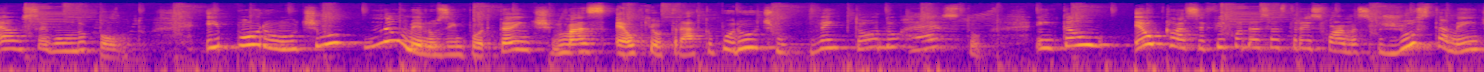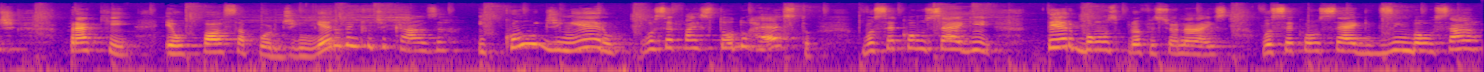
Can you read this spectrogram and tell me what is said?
é o segundo ponto. E por último, não menos importante, mas é o que eu trato por último, vem todo o resto. Então, eu classifico dessas três formas justamente para que eu possa pôr dinheiro dentro de casa e com o dinheiro você faz todo o resto. Você consegue ter bons profissionais, você consegue desembolsar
